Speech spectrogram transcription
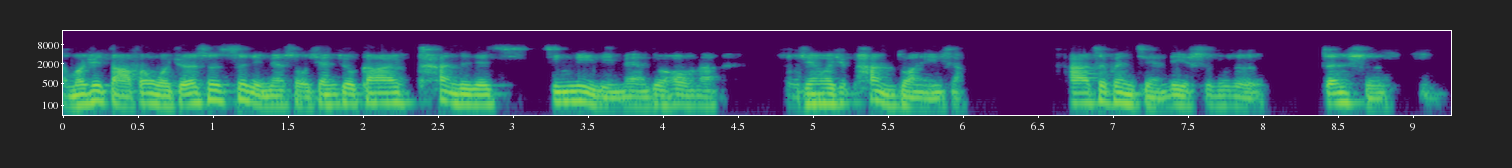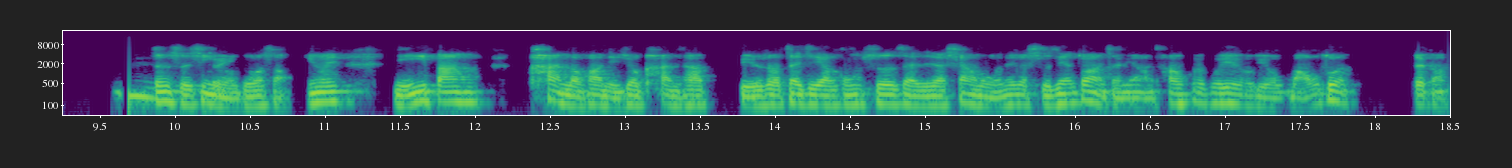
怎么去打分？我觉得是这里面首先就刚才看这些经历里面之后呢，首先会去判断一下他这份简历是不是真实。真实性有多少？因为你一般看的话，你就看他，比如说在这家公司，在这家项目那个时间段怎么样，他会不会有有矛盾，对吧？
